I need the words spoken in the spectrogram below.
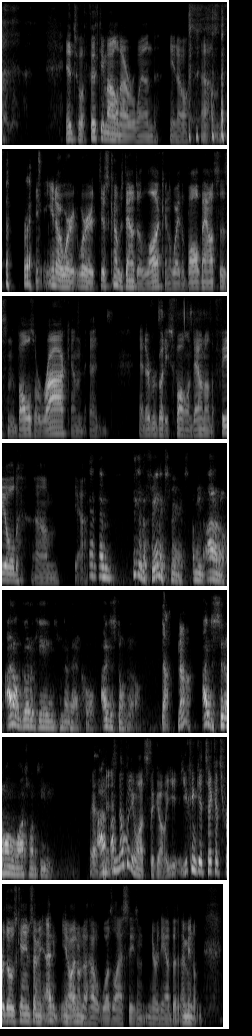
into a 50 mile an hour wind? You know, um, Right. you know where where it just comes down to luck and the way the ball bounces and the ball's a rock and and and everybody's falling down on the field. Um, yeah. And, and think of the fan experience. I mean, I don't know. I don't go to games when they're that cold. I just don't go. No, No. I just sit at home and watch them on TV. Yeah. I- n- I'm- nobody wants to go. You, you can get tickets for those games. I mean, I don't- you know I don't know how it was last season near the end, but I mean,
